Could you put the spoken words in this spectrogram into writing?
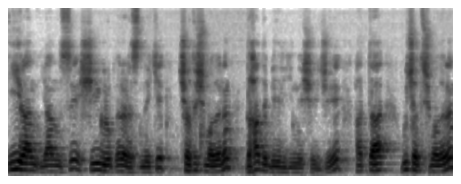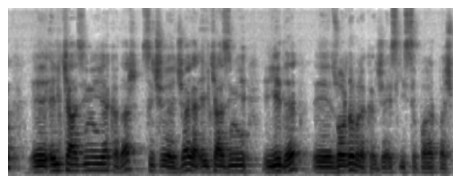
İran yanlısı Şii gruplar arasındaki çatışmaların daha da belirginleşeceği hatta bu çatışmaların e, El Kazimi'ye kadar sıçrayacağı yani El Kazimi'yi de e, zorda bırakacağı eski istihbarat baş,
